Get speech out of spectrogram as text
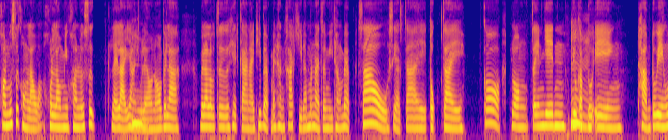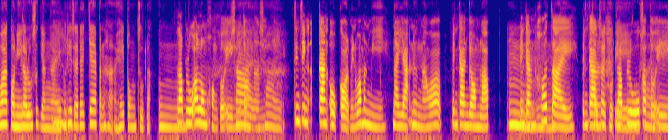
ความรู้สึกของเราอะคนเรามีความรู้สึกหลาย ๆ อย่างอืมอยู่แล้วเนาะเวลาเวลาเราเจอเหตุการณ์อะไรที่แบบไม่ทันคาดคิดอะมันอาจจะมีทั้งแบบเศร้า เสียใจ ตกใจ ก็ลองใจเย็นๆอยู่กับตัวเอง ถามตัวเองว่าตอนนี้เรารู้สึกยังไงอืมเพื่อที่จะได้แก้ปัญหาให้ตรงจุดอะอืมรับรู้อารมณ์ของตัวเองในใช่ตอนนั้นใช่จริง ๆ การโอบกอดมินว่ามันมีนัยยะหนึ่งนะว่าเป็นการยอมรับอืมเป็นการเข้าใจเป็นการเข้าใจตัวเองรับรู้กับใช่ตัวเอง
